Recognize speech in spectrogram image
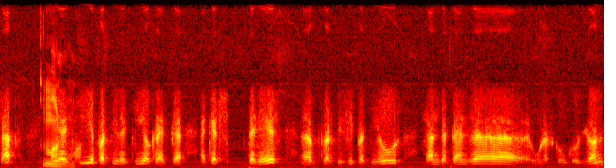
saps? Molt I bé. aquí, a partir d'aquí, jo crec que aquests tallers eh, participatius s'han de prendre unes conclusions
